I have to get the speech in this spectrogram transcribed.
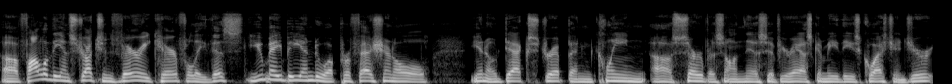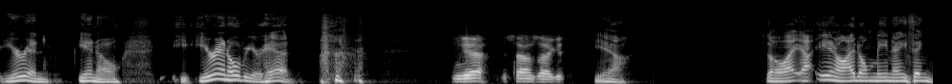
Uh, follow the instructions very carefully. This you may be into a professional. You know, deck strip and clean uh, service on this. If you're asking me these questions, you're you're in. You know, you're in over your head. Yeah, it sounds like it. Yeah. So I, I, you know, I don't mean anything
